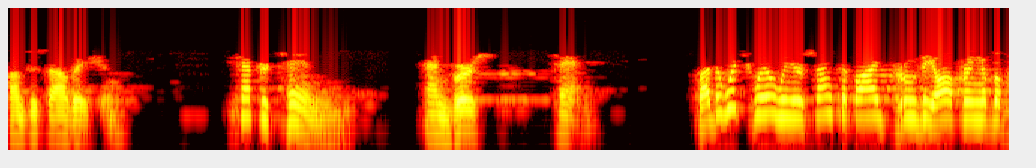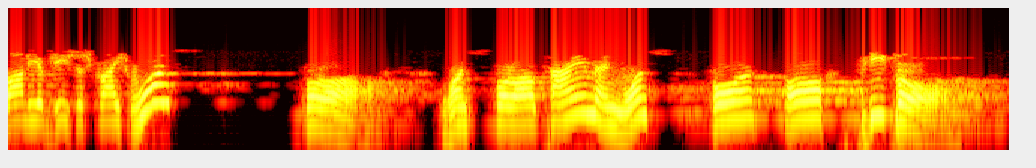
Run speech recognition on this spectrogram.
unto salvation. Chapter 10 and verse 10 by the which will we are sanctified through the offering of the body of Jesus Christ once for all. Once for all time and once for all people.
